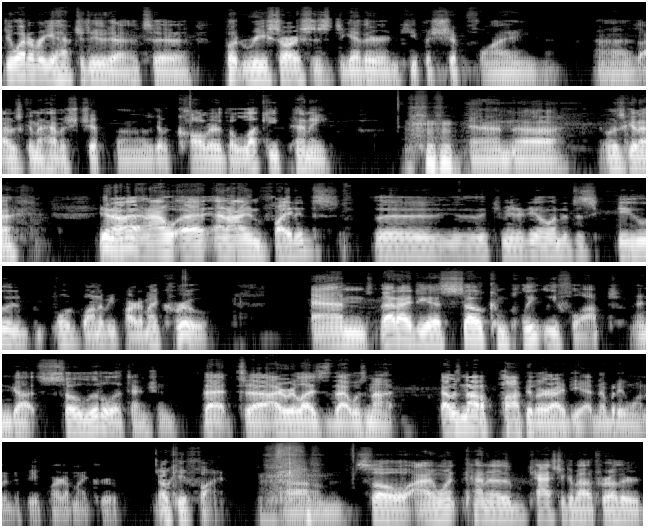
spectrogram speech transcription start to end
do whatever you have to do to to put resources together and keep a ship flying. Uh, I was going to have a ship. And I was going to call her the Lucky Penny, and uh, I was going to, you know, and I and I invited the the community. I wanted to see who would, would want to be part of my crew. And that idea so completely flopped and got so little attention that uh, I realized that, that was not that was not a popular idea. Nobody wanted to be part of my crew. Okay, fine. Um, so I went kind of casting about for other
